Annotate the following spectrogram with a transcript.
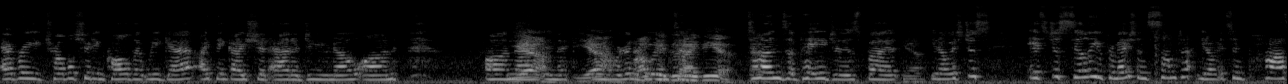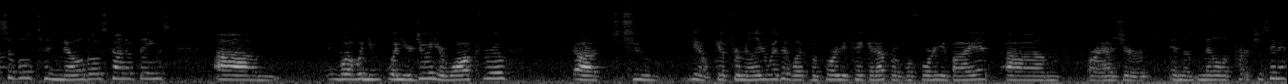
every troubleshooting call that we get, I think I should add a do you know on on that. yeah, And, yeah. You know, we're going to Probably be a good into idea. tons of pages, but Yeah. you know, it's just it's just silly information. Sometimes you know, it's impossible to know those kind of things. Um, well, when you when you're doing your walkthrough, uh, to you know get familiar with it, what before you pick it up or before you buy it, um, or as you're in the middle of purchasing it,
